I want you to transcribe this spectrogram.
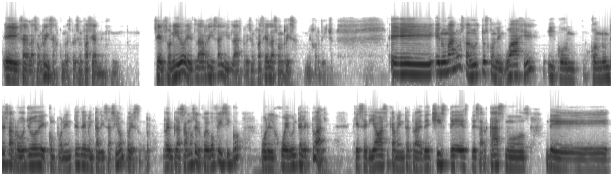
Eh, o sea, la sonrisa, como la expresión facial. El sonido es la risa y la expresión facial la sonrisa, mejor dicho. Eh, en humanos adultos con lenguaje y con, con, un desarrollo de componentes de mentalización, pues reemplazamos el juego físico por el juego intelectual, que sería básicamente a través de chistes, de sarcasmos, de,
